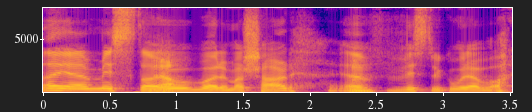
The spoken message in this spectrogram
Nei, jeg mista Ja. jo bare meg sjæl. Jeg visste jo ikke hvor jeg var.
